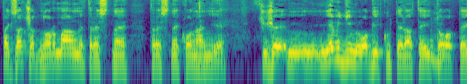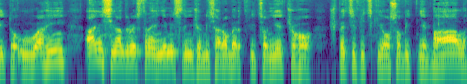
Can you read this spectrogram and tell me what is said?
tak začať normálne trestné, trestné konanie. Čiže nevidím logiku teda tejto, mhm. tejto úvahy. Ani si na druhej strane nemyslím, že by sa Robert Fico niečoho špecificky osobitne bál e,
